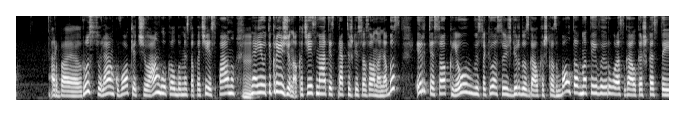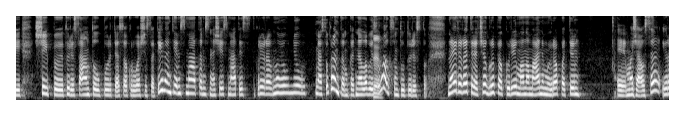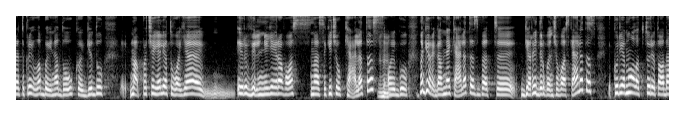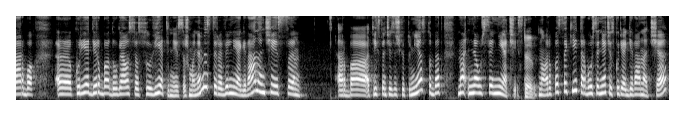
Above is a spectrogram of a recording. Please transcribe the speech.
arba rusų, lenkų, vokiečių, anglų kalbomis, ta pačia ispanų, mm. ne, jau tikrai žino, kad šiais metais praktiškai sezono nebus ir tiesiog jau visokių esu išgirdus, gal kažkas boltą matai vairuos, gal kažkas tai šiaip turi santaupų ir tiesiog ruošis ateinantiems metams, nes šiais metais tikrai yra, nu, jau, jau mes suprantam, kad nelabai Taip. sulauksim tų turistų. Na ir yra trečia grupė, kuri mano manimu yra pati mažiausia yra tikrai labai nedaug gidų, na, pačioje Lietuvoje ir Vilniuje yra vos, na, sakyčiau, keletas, mhm. o jeigu, na gerai, gal ne keletas, bet e, gerai dirbančių vos keletas, kurie nuolat turi to darbo, e, kurie dirba daugiausia su vietiniais žmonėmis, tai yra Vilniuje gyvenančiais arba atvykstančiais iš kitų miestų, bet, na, ne užsieniečiais. Taip. Noriu pasakyti, arba užsieniečiais, kurie gyvena čia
